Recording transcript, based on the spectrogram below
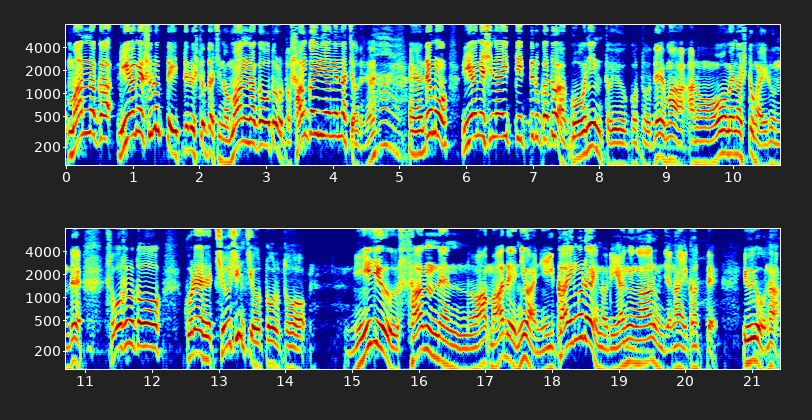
真ん中、利上げするって言ってる人たちの真ん中を取ると3回利上げになっちゃうんですよね。はい、えー、でも、利上げしないって言ってる方は5人ということで、まあ、あの、多めの人がいるんで、そうすると、これ、中心地を取ると、23年のまでには2回ぐらいの利上げがあるんじゃないかっていうような、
